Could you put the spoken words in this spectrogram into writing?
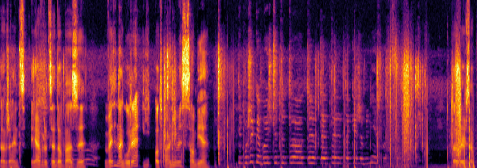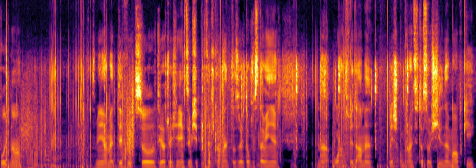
Dobrze, więc ja wrócę do bazy, wejdę na górę i odpalimy sobie Ty poczekaj, bo jeszcze te, te, te, te, te takie, żeby nie wpaść. Dobra, już za późno. Dobra. Zmieniamy sult i oczywiście nie chcę mi się pisać komend, to zrobię to w ustawienie na łatwe damy. Wiesz, obrońcy to są silne mobki.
